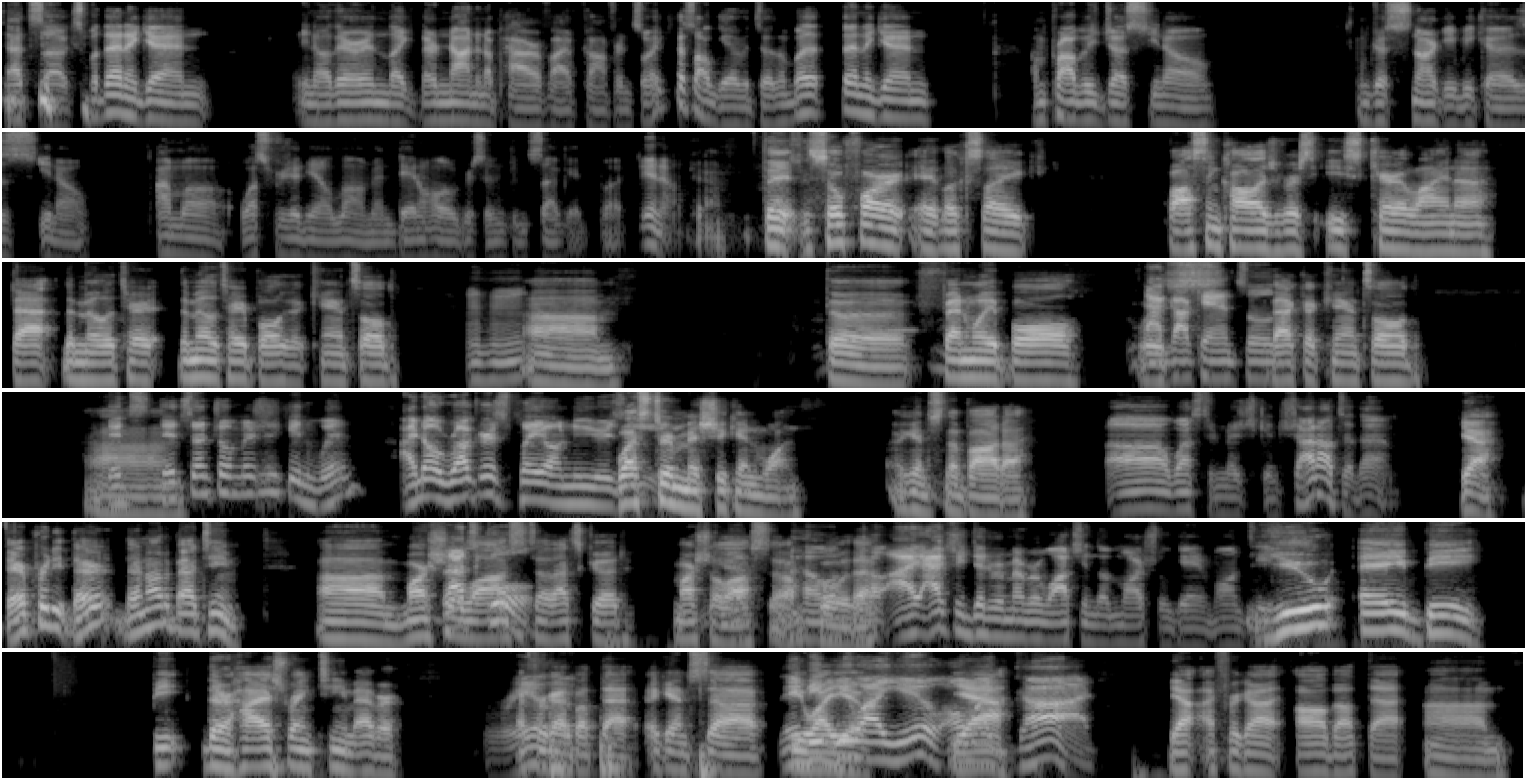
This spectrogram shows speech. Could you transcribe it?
That sucks. but then again, you know, they're in like they're not in a power five conference. So I guess I'll give it to them. But then again, I'm probably just, you know, I'm just snarky because, you know, I'm a West Virginia alum and Dana Holgorsen can suck it. But you know. Yeah. They, so far it looks like Boston College versus East Carolina that the military the military bowl got canceled. Mm-hmm. Um, the Fenway Bowl was, that got canceled. That got canceled. Did, um, did Central Michigan win? I know Rutgers play on New Year's. Western Eve. Michigan won against Nevada. Ah, uh, Western Michigan. Shout out to them. Yeah, they're pretty. They're they're not a bad team. Um, Marshall that's lost, cool. so that's good. Marshall yeah, lost, so I'm hell, cool with that. Hell, I actually did remember watching the Marshall game on TV. UAB beat their highest ranked team ever. Really? I forgot about that against uh they BYU. BYU. Oh yeah. my god. Yeah, I forgot all about that. Um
